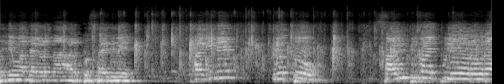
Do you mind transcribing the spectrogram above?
ಧನ್ಯವಾದಗಳನ್ನ ಅರ್ಪಿಸ್ತಾ ಇದ್ದೇವೆ. ಹಾಗೆಯೇ ಇವತ್ತು ಸಾವಿತ್ರಿಬಾಯಿ ಅವರವರ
